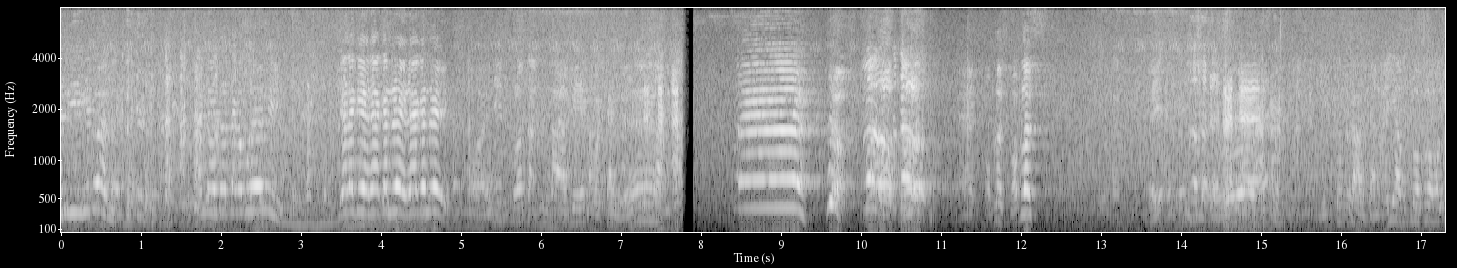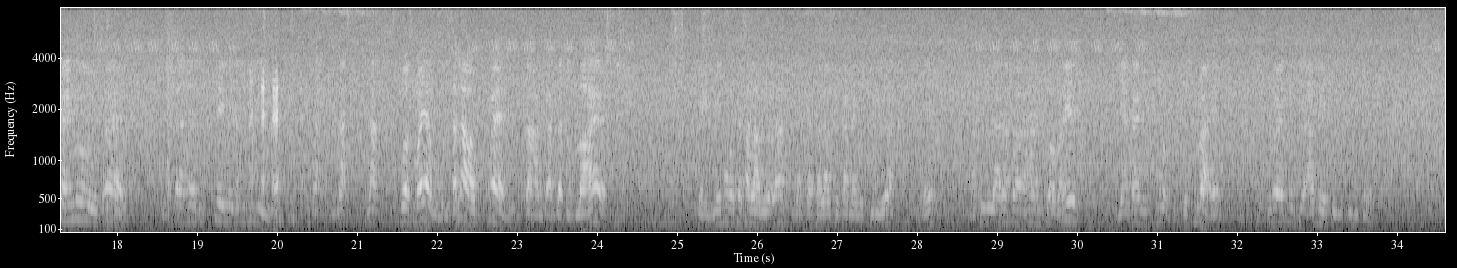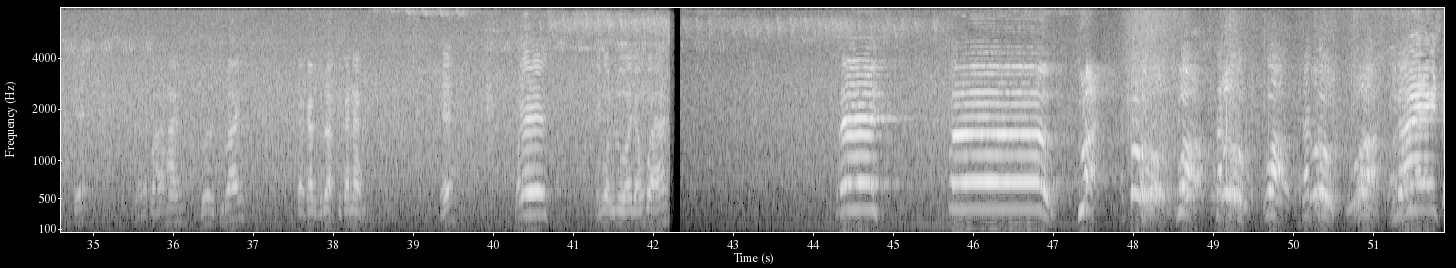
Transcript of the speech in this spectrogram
Diri ni tuan. Anda tak tak kabur ni. Dia lagi, dia akan rey, dia akan rey. Oh, ini kalau tak tak habis tak makan ke. Ya. Eh, 15, 15. Eh, eh, eh. Itu bukan macam ayam keluar-keluar makan tu kan. Kita ada display ni di sini. Nak, nak, nak keluar semayang boleh salam kan. Bukan agak-agak sebelah eh. Okay, ni pun macam salam juga lah. Akan salam ke kanan ke kiri lah. Okay. Nanti bila ada arahan keluar baris, dia akan sebut bersurai eh. Bersurai tu dia habis tu kita. Okay. Bila ada arahan bersurai, kita akan gerak ke kanan. Okay. Baris. Tengok dulu lah, jangan buat eh. Baris. Satu! Dua! Satu! Dua! Satu! Dua! Tiga! Eh, lagi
